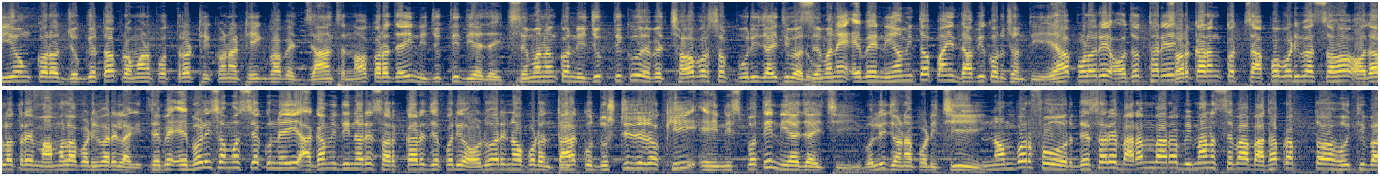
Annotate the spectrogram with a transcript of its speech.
ଡିଓଙ୍କର ଯୋଗ୍ୟତା প্রমাণপত্র ঠিকনা ঠিকভাবে যাঞ্চ ন করাযাই নিযুক্তি দিয়াযাই সেমানক নিযুক্তিকু এবে ছ বর্ষ পুরি যাইথিবারু সেমানে এবে নিয়মিত পাই দাবি করুছন্তি ଏହା ଫଳରେ ଅଯଥାରେ ସରକାରଙ୍କ ଚାପ ବଢ଼ିବା ସହ ଅଦାଲତରେ ମାମଲା ବଢ଼ିବାରେ ଲାଗିଛି ତେବେ ଏଭଳି ସମସ୍ୟାକୁ ନେଇ ଆଗାମୀ ଦିନରେ ସରକାର ଯେପରି ଅଡୁଆରେ ନ ପଡ଼ନ୍ତି ତାହାକୁ ଦୃଷ୍ଟିରେ ରଖି ଏହି ନିଷ୍ପତ୍ତି ନିଆଯାଇଛି ବୋଲି ଜଣାପଡ଼ିଛି ନମ୍ବର ଫୋର ଦେଶରେ ବାରମ୍ବାର ବିମାନ ସେବା ବାଧାପ୍ରାପ୍ତ ହୋଇଥିବା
